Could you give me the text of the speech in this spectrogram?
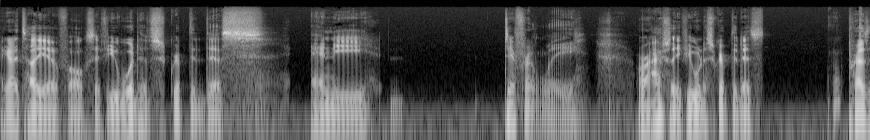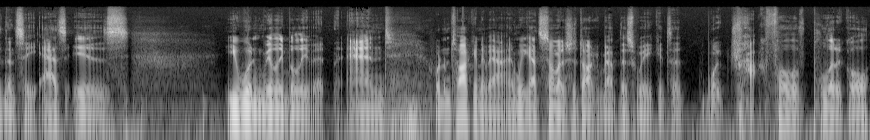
I got to tell you, folks, if you would have scripted this any differently, or actually, if you would have scripted his presidency as is, you wouldn't really believe it. And what I'm talking about, and we got so much to talk about this week. It's a chock full of political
